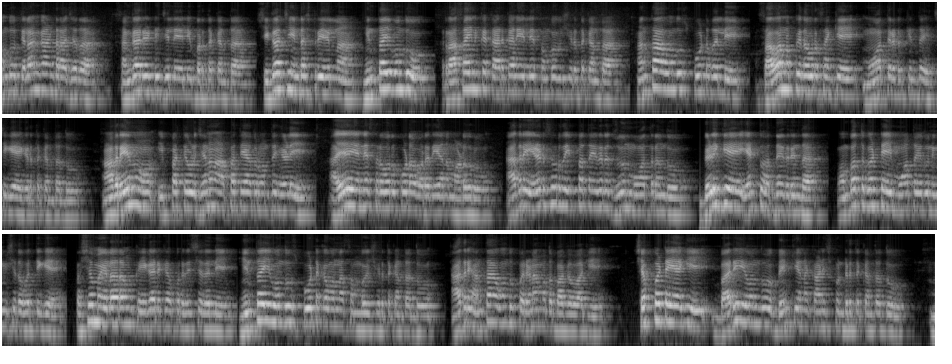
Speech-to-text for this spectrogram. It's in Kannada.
ಒಂದು ತೆಲಂಗಾಣ ರಾಜ್ಯದ ಸಂಗಾರೆಡ್ಡಿ ಜಿಲ್ಲೆಯಲ್ಲಿ ಬರ್ತಕ್ಕಂಥ ಶಿಗಾಚಿ ಇಂಡಸ್ಟ್ರಿಯಲ್ನ ಇಂಥ ಒಂದು ರಾಸಾಯನಿಕ ಕಾರ್ಖಾನೆಯಲ್ಲಿ ಸಂಭವಿಸಿರತಕ್ಕಂಥ ಅಂತ ಒಂದು ಸ್ಫೋಟದಲ್ಲಿ ಸಾವನ್ನಪ್ಪಿದವರ ಸಂಖ್ಯೆ ಮೂವತ್ತೆರಡಕ್ಕಿಂತ ಹೆಚ್ಚಿಗೆ ಆಗಿರತಕ್ಕಂಥದ್ದು. ಆದ್ರೇನು ಇಪ್ಪತ್ತೇಳು ಜನ ನಾಪತ್ತೆಯಾದರು ಅಂತ ಹೇಳಿ ಐ ಎಸ್ ರವರು ಕೂಡ ವರದಿಯನ್ನು ಮಾಡಿದ್ರು. ಆದರೆ ಎರಡ್ ಸಾವಿರದ ಇಪ್ಪತ್ತೈದರ ಜೂನ್ ಮೂವತ್ತರಂದು ಬೆಳಿಗ್ಗೆ ಎಂಟು ಹದಿನೈದರಿಂದ ಒಂಬತ್ತು ಗಂಟೆ ಮೂವತ್ತೈದು ನಿಮಿಷದ ಹೊತ್ತಿಗೆ ಪಶ್ಚಿಮ ಎಲಾರಾಮ್ ಕೈಗಾರಿಕಾ ಪ್ರದೇಶದಲ್ಲಿ ಇಂಥ ಒಂದು ಸ್ಫೋಟಕವನ್ನ ಸಂಭವಿಸಿರ್ತಕ್ಕಂಥದ್ದು. ಆದರೆ ಅಂತ ಒಂದು ಪರಿಣಾಮದ ಭಾಗವಾಗಿ ಚಪ್ಪಟೆಯಾಗಿ ಭಾರಿ ಒಂದು ಬೆಂಕಿಯನ್ನು ಕಾಣಿಸಿಕೊಂಡಿರ್ತಕ್ಕಂಥದ್ದು.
